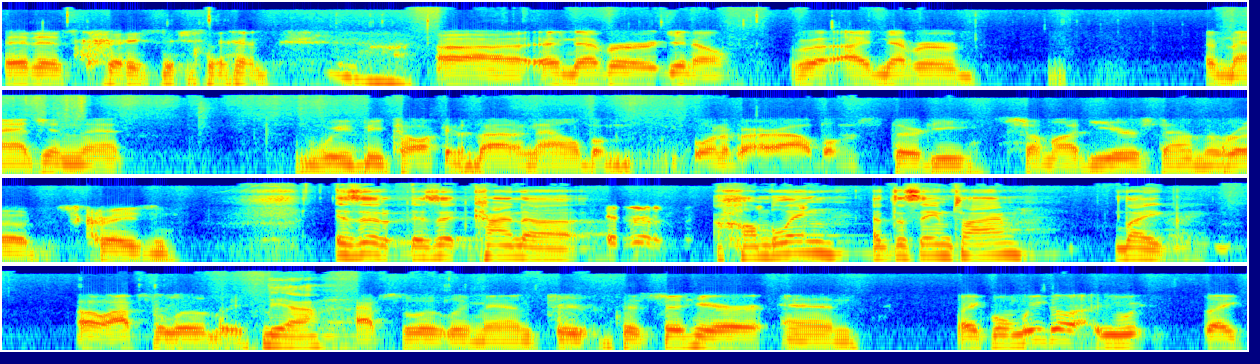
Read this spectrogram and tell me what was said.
It is crazy, man. Uh, I never, you know, I never imagined that we'd be talking about an album, one of our albums, thirty some odd years down the road. It's crazy. Is it is it kind of humbling at the same time? Like, Oh, absolutely. yeah. Absolutely, man. To to sit here and like when we go, like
